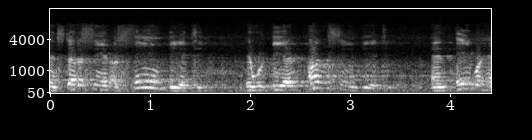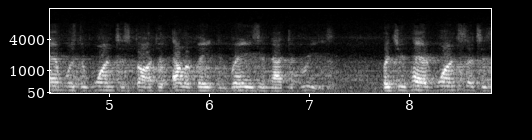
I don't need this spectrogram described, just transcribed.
instead of seeing a seen deity, it would be an unseen deity. And Abraham was the one to start to elevate and raise in that degrees. But you had one such as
